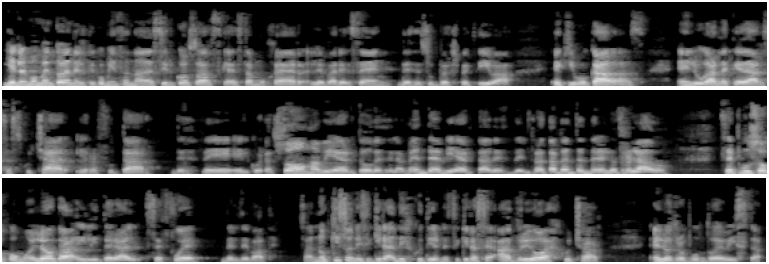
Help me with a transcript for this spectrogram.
Y en el momento en el que comienzan a decir cosas que a esta mujer le parecen desde su perspectiva equivocadas, en lugar de quedarse a escuchar y refutar desde el corazón abierto, desde la mente abierta, desde el tratar de entender el otro lado, se puso como loca y literal se fue del debate. O sea, no quiso ni siquiera discutir, ni siquiera se abrió a escuchar el otro punto de vista.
